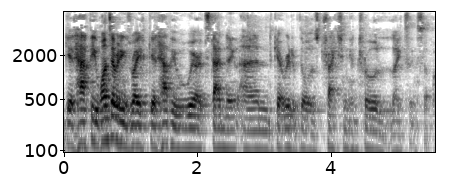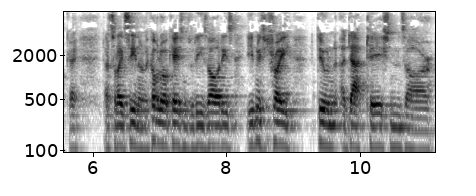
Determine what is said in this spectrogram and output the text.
get happy. Once everything's right, get happy with where it's standing and get rid of those traction control lights and stuff, okay? That's what I've seen on a couple of occasions with these Audis. Even if you try doing adaptations or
